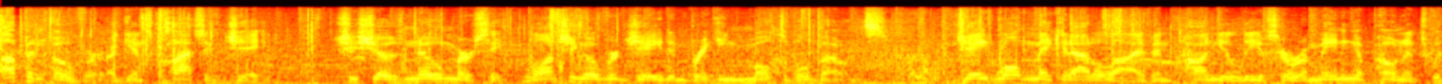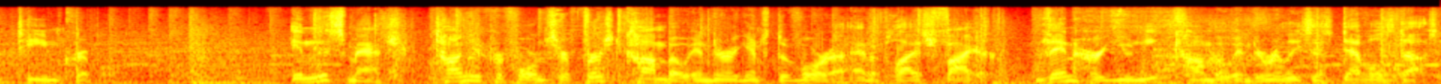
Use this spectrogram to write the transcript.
up and over against Classic Jade. She shows no mercy, launching over Jade and breaking multiple bones. Jade won't make it out alive, and Tanya leaves her remaining opponents with Team Cripple. In this match, Tanya performs her first combo ender against D'Vorah and applies fire. Then her unique combo ender releases Devil's Dust,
